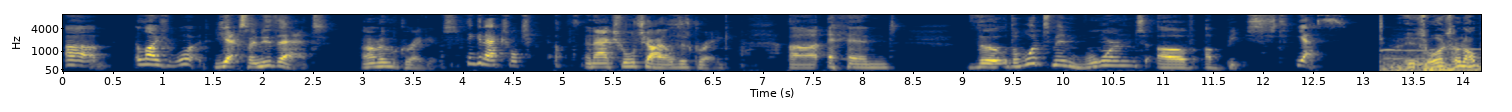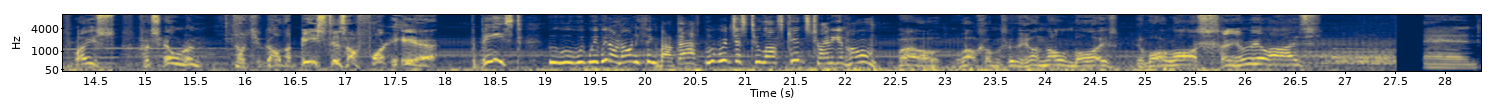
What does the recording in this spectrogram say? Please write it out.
uh, Elijah Wood. yes, I knew that. I don't know who Greg is. I think an actual child. An actual child is Greg. Uh, and the the woodsman warns of a beast. Yes. These woods are no place for children. Don't you know the beast is afoot here? The beast? We, we, we don't know anything about that. We- We're just two lost kids trying to get home. Well, welcome to the unknown, boys. You're more lost than you realize. And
